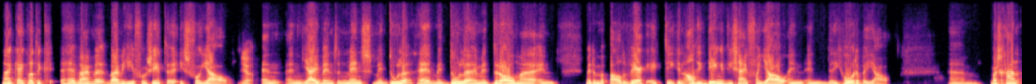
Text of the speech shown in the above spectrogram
nou kijk, wat ik, hè, waar, we, waar we hiervoor zitten, is voor jou. Ja, En, en jij bent een mens met doelen, hè, met doelen en met dromen en met een bepaalde werkethiek. En al die dingen die zijn van jou en, en die horen bij jou. Ehm, maar ze, gaan,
